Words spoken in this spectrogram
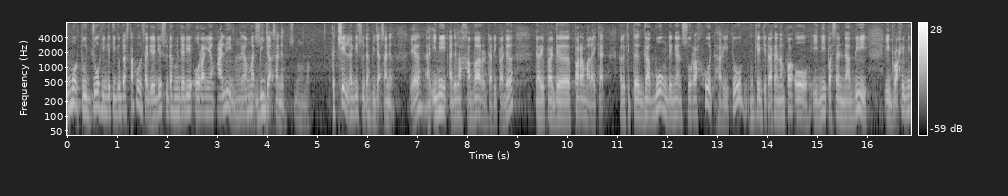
umur 7 hingga 13 tahun saja dia sudah menjadi orang yang alim, Ah, amat bijaksana Subhanallah. Kecil lagi sudah bijaksana. Ya ha, ini adalah khabar daripada daripada para malaikat. Kalau kita gabung dengan surah hud hari itu mungkin kita akan nampak oh ini pasal nabi Ibrahim ni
